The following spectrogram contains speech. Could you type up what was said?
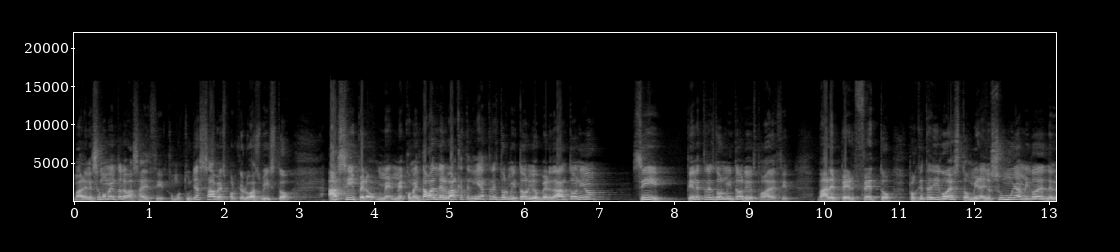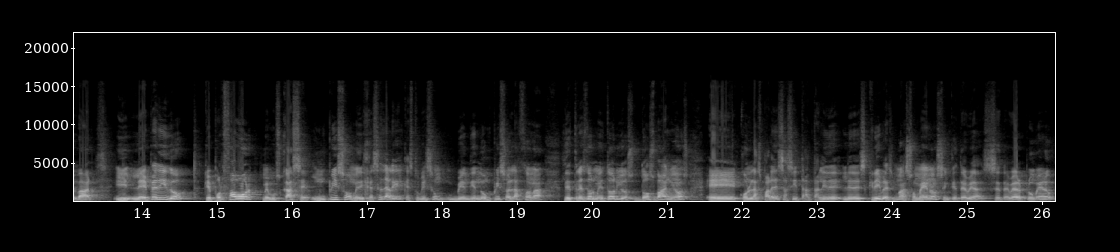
¿Vale? En ese momento le vas a decir, como tú ya sabes, porque lo has visto, ah, sí, pero me, me comentaba el del bar que tenía tres dormitorios, ¿verdad, Antonio? Sí, tiene tres dormitorios, te va a decir. Vale, perfecto. ¿Por qué te digo esto? Mira, yo soy muy amigo del del bar y le he pedido que por favor me buscase un piso o me dijese de alguien que estuviese vendiendo un piso en la zona de tres dormitorios, dos baños, eh, con las paredes así, tal, tal, y le describes más o menos, sin que te vea, se te vea el plumero,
